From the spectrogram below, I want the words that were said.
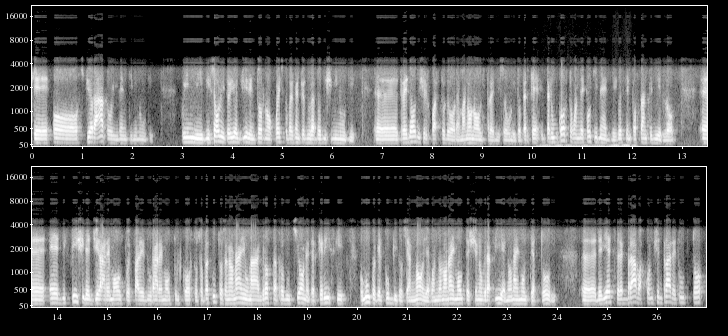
che ho sfiorato i 20 minuti. Quindi di solito io giro intorno a questo, per esempio dura 12 minuti, eh, tra i 12 e il quarto d'ora, ma non oltre di solito, perché per un corto quando hai pochi mezzi, questo è importante dirlo, eh, è difficile girare molto e fare durare molto il corto, soprattutto se non hai una grossa produzione, perché rischi comunque che il pubblico si annoia, quando non hai molte scenografie, non hai molti attori, eh, devi essere bravo a concentrare tutto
